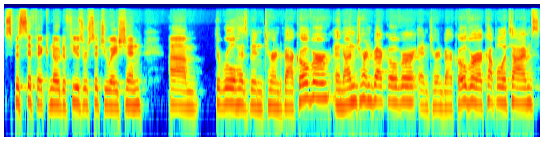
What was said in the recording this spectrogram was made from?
specific no diffuser situation. Um, the rule has been turned back over and unturned back over and turned back over a couple of times.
